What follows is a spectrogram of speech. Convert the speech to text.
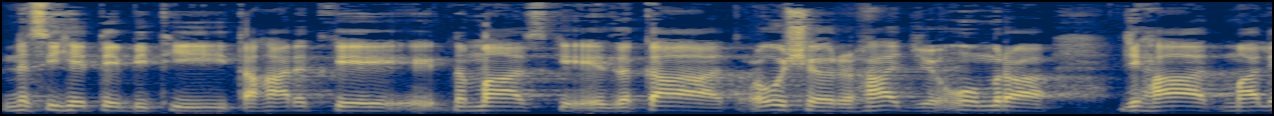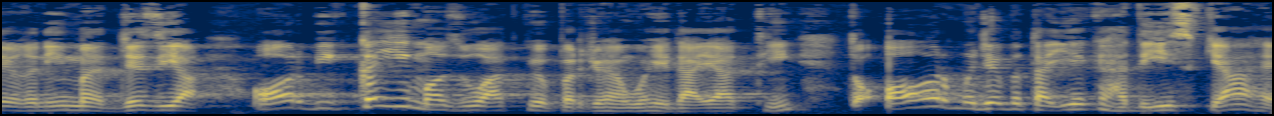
نصیحتیں بھی تھی تہارت کے، نماز کے، زکوٰۃ عوشر حج، عمرہ، جہاد، مال غنیمت، جزیہ اور بھی کئی موضوعات کے اوپر جو ہیں وہ ہدایات تھیں۔ تو اور مجھے بتائیے کہ حدیث کیا ہے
